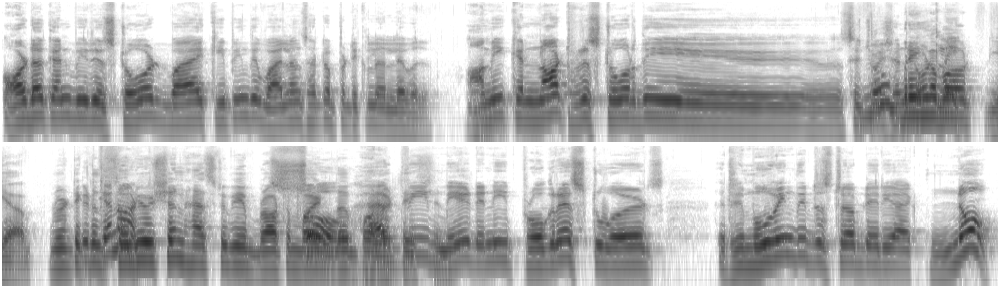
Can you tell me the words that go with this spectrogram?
order can be restored by keeping the violence at a particular level. Army hmm. cannot restore the situation. No, bring totally. about yeah political solution has to be brought about so, the politician. have we made any progress towards removing the Disturbed Area Act? No.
